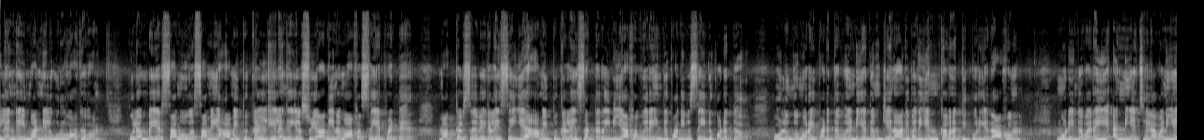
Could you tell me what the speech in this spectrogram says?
இலங்கை மண்ணில் உருவாகவும் புலம்பெயர் சமூக சமய அமைப்புகள் இலங்கையில் சுயாதீனமாக செயற்பட்டு மக்கள் சேவைகளை செய்ய அமைப்புகளை சட்ட ரீதியாக விரைந்து பதிவு செய்து கொடுத்து ஒழுங்குமுறைப்படுத்த வேண்டியதும் ஜனாதிபதியின் கவனத்திற்குரியதாகும். முடிந்தவரை அந்நிய செலவணியை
